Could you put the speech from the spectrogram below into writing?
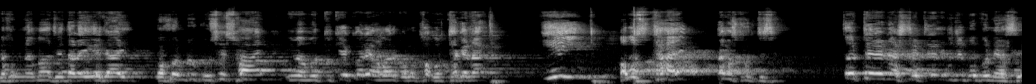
যখন নামাজে দাঁড়াইয়া যাই, কখন রুকু শেষ হয়, ইমামতি কে করে, আমার কোনো খবর থাকে না। এই অবস্থায় নামাজ করতেছে তো ট্রেন আসছে, ট্রেন বুঝে গোপনে আছে।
